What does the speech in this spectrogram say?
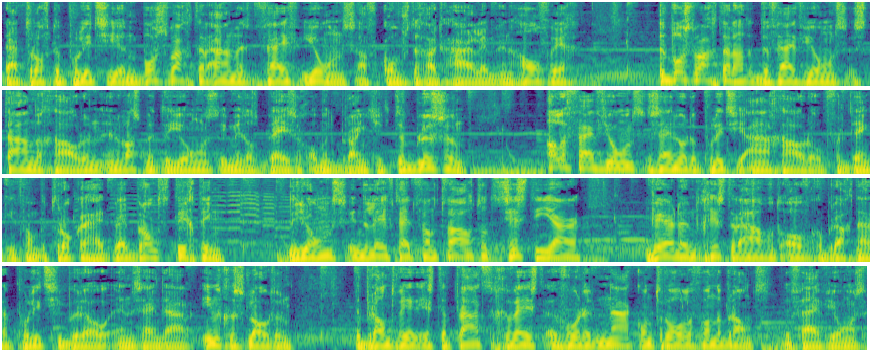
Daar trof de politie een boswachter aan met vijf jongens... afkomstig uit Haarlem en Halfweg. De boswachter had de vijf jongens staande gehouden... en was met de jongens inmiddels bezig om het brandje te blussen. Alle vijf jongens zijn door de politie aangehouden... op verdenking van betrokkenheid bij brandstichting. De jongens in de leeftijd van 12 tot 16 jaar... werden gisteravond overgebracht naar het politiebureau... en zijn daar ingesloten. De brandweer is ter plaatse geweest voor de nakontrole van de brand. De vijf jongens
